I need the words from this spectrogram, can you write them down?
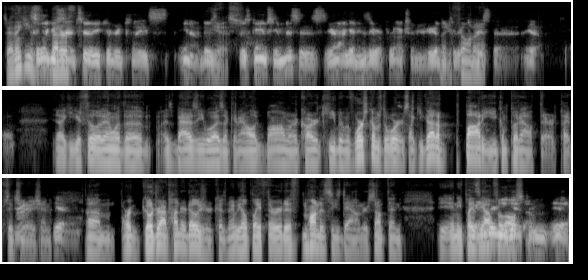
So I think he's like better. you said too, you can replace. You know those Yes. those games he misses. You're not getting zero production. You're able to replace that. Yeah. So, like you could fill it in with a as bad as he was, like an Alec Bohm or a Carter Kieboom. If worse comes to worse, like you got a body you can put out there type situation. yeah. Um, or go draft Hunter Dozier because maybe he'll play third if Mondesi's down or something, and he plays the Whatever outfield you also. From, yeah,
